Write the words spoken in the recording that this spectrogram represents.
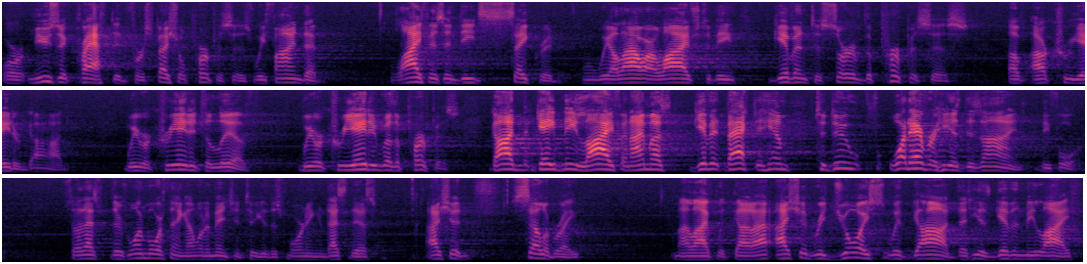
or music crafted for special purposes. We find that life is indeed sacred when we allow our lives to be given to serve the purposes of our Creator God. We were created to live, we were created with a purpose. God gave me life, and I must give it back to Him to do whatever He has designed before. So that's, there's one more thing I want to mention to you this morning, and that's this. I should celebrate my life with God. I, I should rejoice with God that He has given me life.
